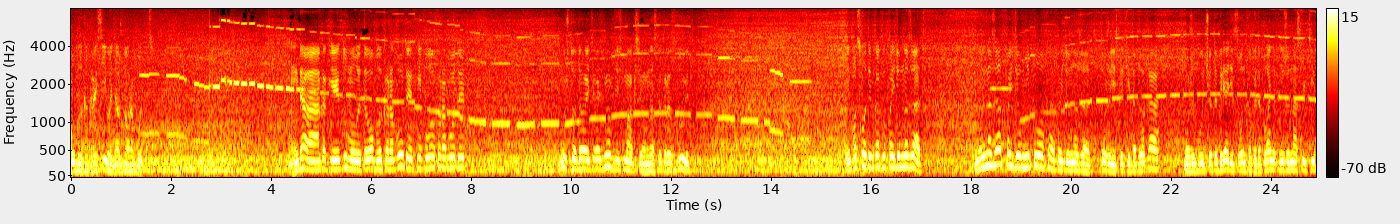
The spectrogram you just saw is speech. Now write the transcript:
Облако красивое, должно работать. Да, как я и думал, это облако работает, неплохо работает. Ну что, давайте возьмем здесь максимум, нас как раз дует. И посмотрим, как мы пойдем назад. Ну и назад пойдем, неплохо пойдем назад. Тоже есть какие-то облака, может будет что-то грядиться, вон какой-то планер ниже нас летит.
